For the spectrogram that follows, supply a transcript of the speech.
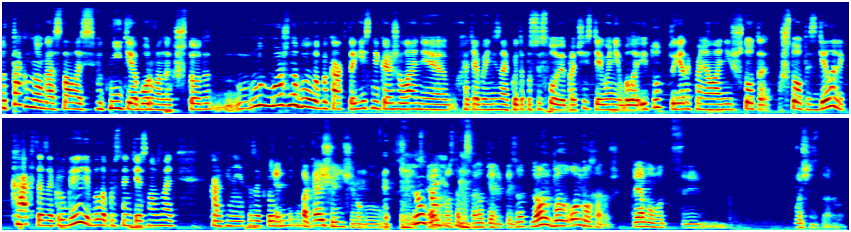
ну, так много осталось вот нити оборванных, что, ну, можно было бы как-то, есть некое желание, хотя бы, я не знаю, какое-то послесловие прочесть, а его не было. И тут, я так поняла, они что-то что сделали, как-то закруглили, было просто интересно узнать, как они это закруглили. Это пока еще ничего могу ну, сказать, просто посмотрел первый эпизод, но он был, он был хороший, прямо вот очень здорово.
